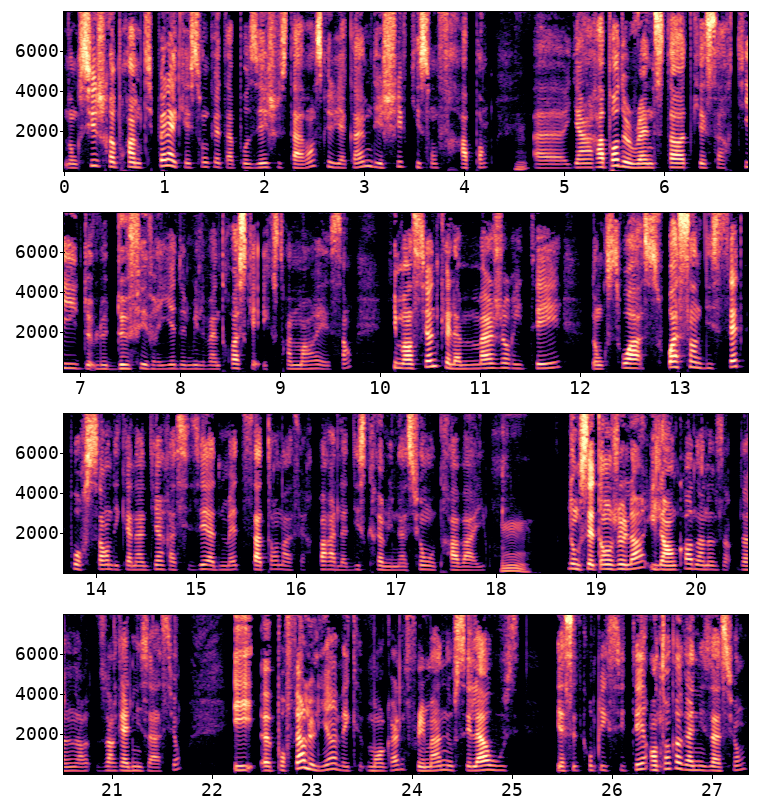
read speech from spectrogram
Donc, si je reprends un petit peu la question que tu as posée juste avant, parce qu'il y a quand même des chiffres qui sont frappants. Mm. Euh, il y a un rapport de Randstad qui est sorti de- le 2 février 2023, ce qui est extrêmement récent, qui mentionne que la majorité, donc soit 77% des Canadiens racisés admettent s'attendre à faire part à de la discrimination au travail. Hmm. Donc cet enjeu-là, il est encore dans nos, dans nos organisations. Et euh, pour faire le lien avec Morgan Freeman, où c'est là où il y a cette complexité, en tant qu'organisation,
